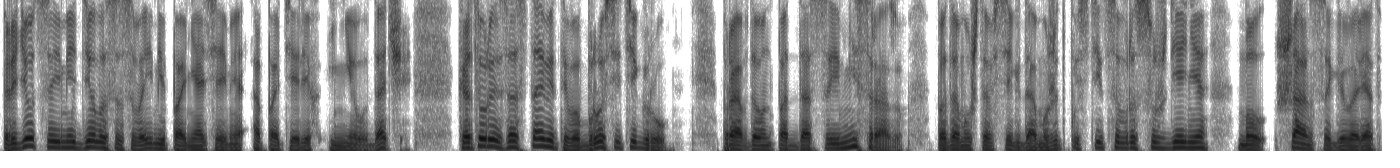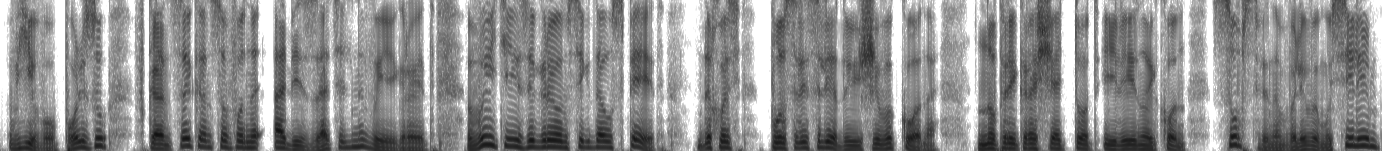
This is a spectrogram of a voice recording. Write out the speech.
придется иметь дело со своими понятиями о потерях и неудаче, которые заставят его бросить игру – Правда, он поддастся им не сразу, потому что всегда может пуститься в рассуждение, мол, шансы говорят в его пользу, в конце концов он обязательно выиграет. Выйти из игры он всегда успеет, да хоть после следующего кона, но прекращать тот или иной кон собственным волевым усилием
